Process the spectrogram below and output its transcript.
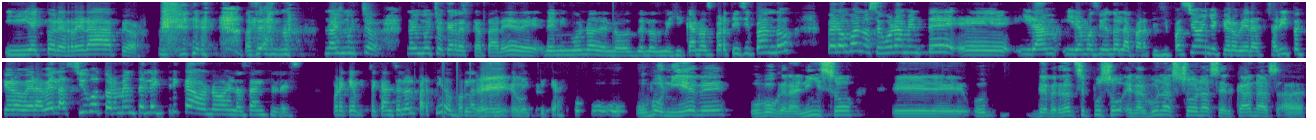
y Héctor Herrera peor. o sea, no, no, hay mucho, no hay mucho que rescatar ¿eh? de, de, ninguno de los, de los mexicanos participando, pero bueno, seguramente eh, irán, iremos viendo la participación. Yo quiero ver a Charito, quiero ver a Vela. ¿Si hubo tormenta eléctrica o no en Los Ángeles? Porque se canceló el partido por la tormenta eh, eléctrica. Hubo nieve, hubo granizo, de verdad se puso en algunas zonas cercanas a,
